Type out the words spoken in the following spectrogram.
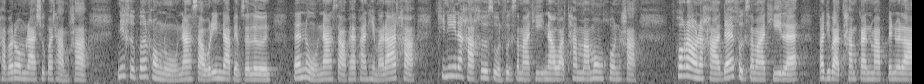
พระบรมราชูปถัมภ์ค่ะ นี่คือเพื่อนของหนูนางสาววรินดาเปี่ยมเจริญ และหนูนางสาวแพรพันธ์เหมราชค่ะ ที่นี่นะคะคือศูนย์ฝึกสมาธินวัดธรรมมงคลค่ะ พวกเรานะคะได้ฝึกสมาธิและปฏิบัติธรรมกันมาเป็นเวลา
